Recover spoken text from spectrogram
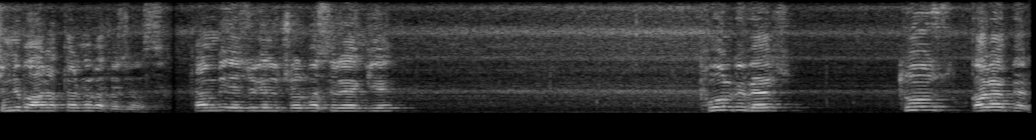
Şimdi baharatlarını katacağız. Tam bir ezogelin çorbası rengi. Pul biber, tuz, karabiber.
